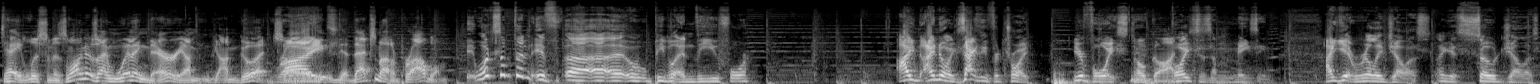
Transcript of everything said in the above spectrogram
hey, listen. As long as I'm winning there, I'm I'm good. So Right. uh, that's not a problem. What's something if uh, uh, uh, people envy you for? I I know exactly for Troy. Your voice. dude. Oh, God. Voice is amazing. I get really jealous. I get so jealous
